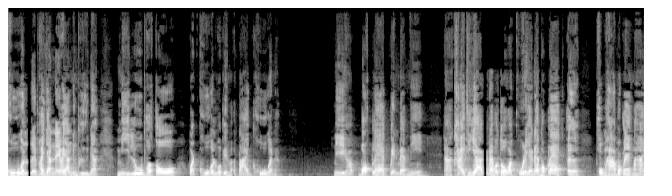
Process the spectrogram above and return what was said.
คู่กันเลยผ้ายันในผ้ายันหนึ่งผืนเนี่ย มีรูปพ่อโตวัดคูกับลวงพ่อเปลี่ยนวัดใต้คู่กันอะนี่ครับบล็อกแรกเป็นแบบนี้อ่าใครที่อยากได้พ่อโตวัดคูและอยากได้บล็อกแรก เออ ผมหาบล็อกแรกมาให้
